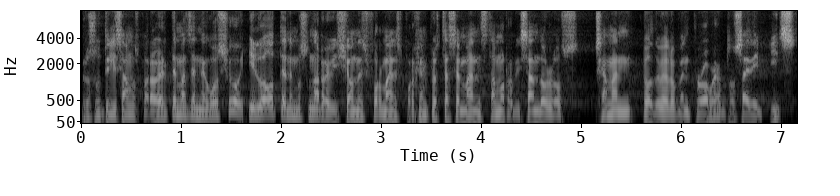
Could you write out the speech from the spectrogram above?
los utilizamos para ver temas de negocio y luego tenemos unas revisiones formales. Por ejemplo, esta semana estamos revisando los, se llaman Development Programs, los IDPs.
